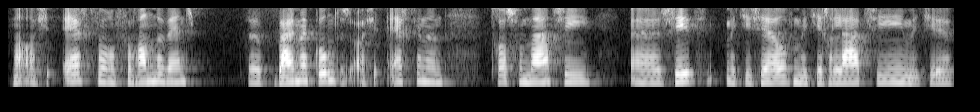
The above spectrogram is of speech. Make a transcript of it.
Maar als je echt voor een veranderwens uh, bij mij komt, dus als je echt in een transformatie uh, zit met jezelf, met je relatie, met je,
